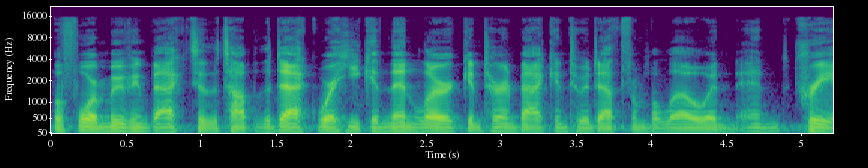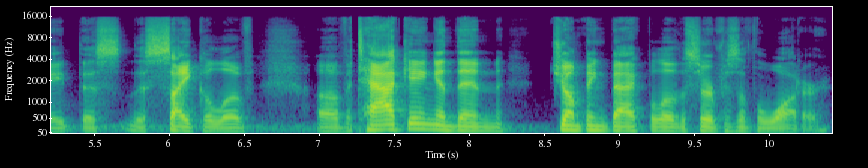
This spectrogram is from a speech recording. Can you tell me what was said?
before moving back to the top of the deck, where he can then lurk and turn back into a death from below and and create this this cycle of of attacking and then jumping back below the surface of the water.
